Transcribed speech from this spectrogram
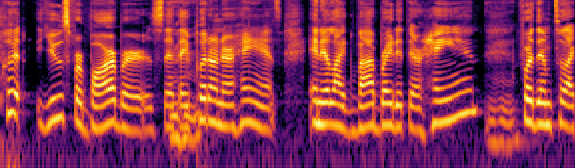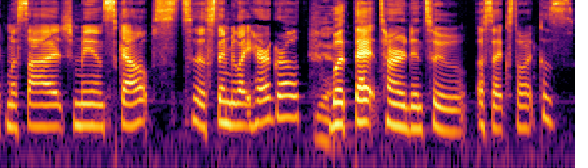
put used for barbers that Mm-hmm. they put on their hands, and it like vibrated their hand Mm-hmm. for them to like massage men's scalps to stimulate hair growth. Yeah. But that turned into a sex toy because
